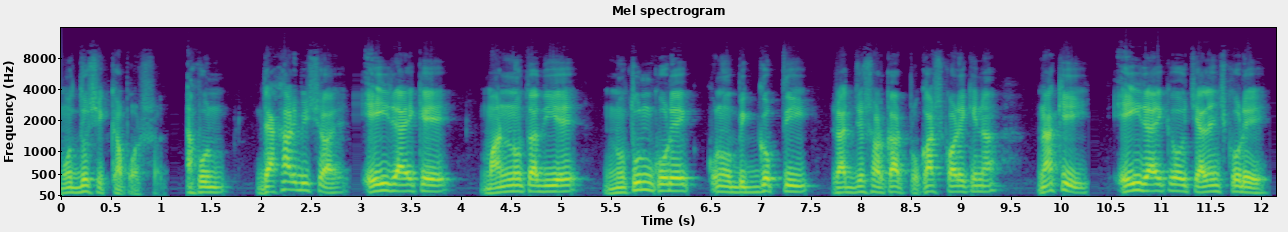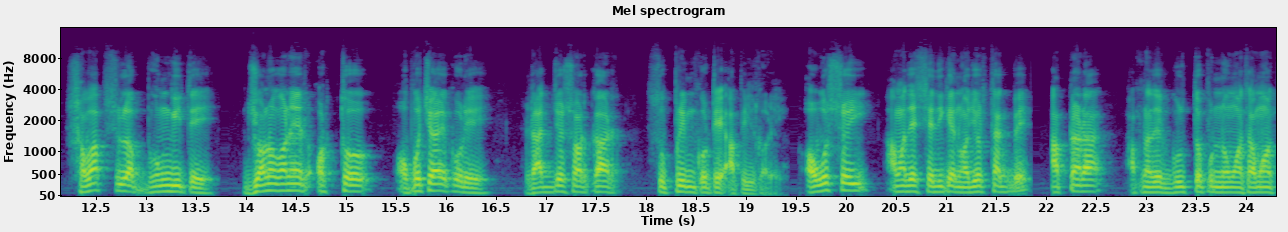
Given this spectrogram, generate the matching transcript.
মধ্যশিক্ষা পর্ষদ। এখন দেখার বিষয়, এই রায়কে মান্যতা দিয়ে নতুন করে কোনো বিজ্ঞপ্তি রাজ্য সরকার প্রকাশ করে কিনা, নাকি এই রায়কেও চ্যালেঞ্জ করে স্বভাবসুলভ ভঙ্গিতে জনগণের অর্থ অপচয় করে রাজ্য সরকার সুপ্রিম কোর্টে আপিল করে? অবশ্যই আমাদের সেদিকে নজর থাকবে। আপনারা আপনাদের গুরুত্বপূর্ণ মতামত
